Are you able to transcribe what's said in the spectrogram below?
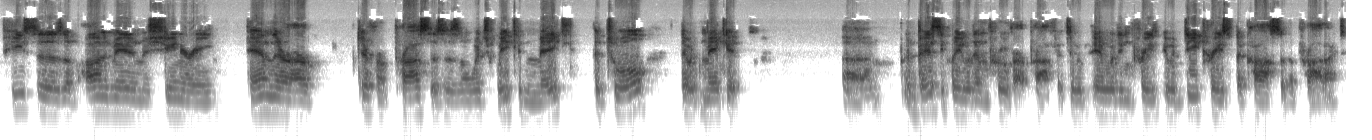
pieces of automated machinery, and there are different processes in which we can make the tool that would make it uh, basically would improve our profits. It would, it would increase, it would decrease the cost of the product,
